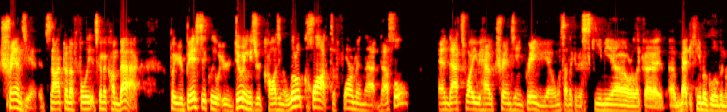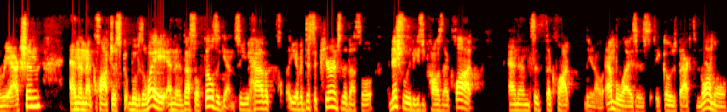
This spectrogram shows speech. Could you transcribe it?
transient. It's not going to fully. It's going to come back, but you're basically what you're doing is you're causing a little clot to form in that vessel, and that's why you have transient graying. You almost have like an ischemia or like a, a methemoglobin reaction, and then that clot just moves away, and the vessel fills again. So you have a you have a disappearance of the vessel initially because you caused that clot, and then since the clot you know embolizes it goes back to normal.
